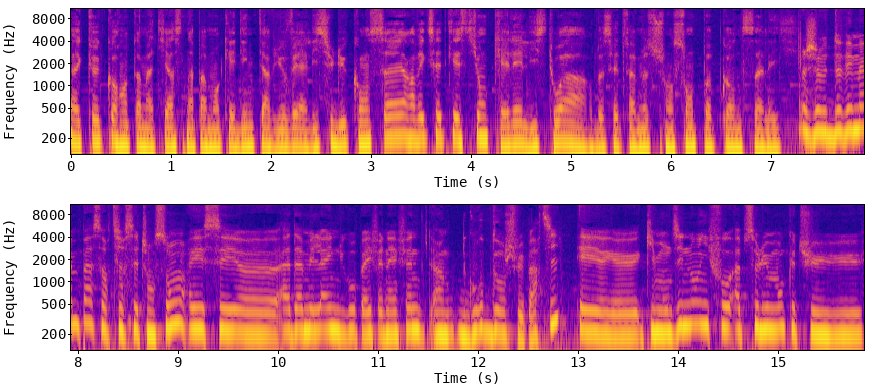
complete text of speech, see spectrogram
euh, que Corentin Mathias n'a pas manqué d'interviewer à l'issue du concert avec cette question quelle est l'histoire de cette fameuse chanson Popcorn Salé? Je devais même pas sortir cette chanson et c'est euh, Adam et Line du groupe iPhone iPhone, un groupe dont je fais partie, et euh, qui m'ont dit non, il faut absolument que tu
